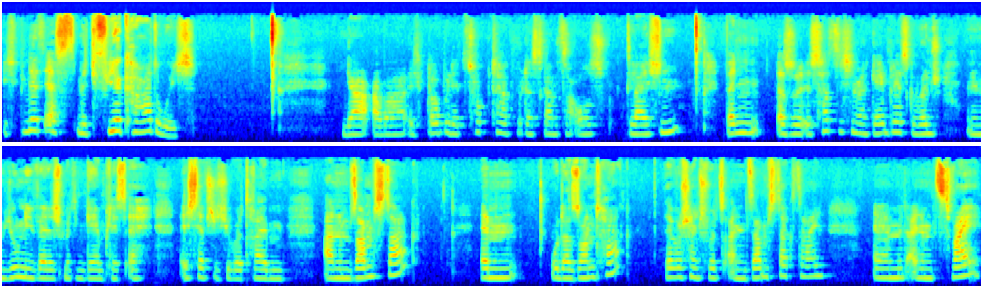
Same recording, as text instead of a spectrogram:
Ich bin jetzt erst mit 4K durch. Ja, aber ich glaube, der Zocktag wird das Ganze ausgleichen. Wenn, also es hat sich jemand Gameplays gewünscht und im Juni werde ich mit den Gameplays echt, echt heftig übertreiben. An einem Samstag ähm, oder Sonntag. Sehr wahrscheinlich wird es ein Samstag sein. Äh, mit einem zwei,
